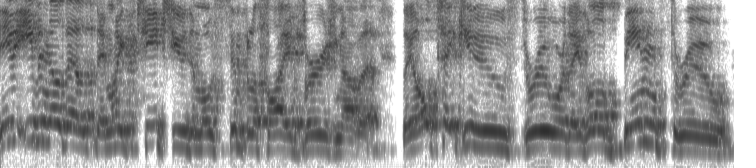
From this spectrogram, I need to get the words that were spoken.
even though they they might teach you the most simplified version of it, they all take you through, or they've all been through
